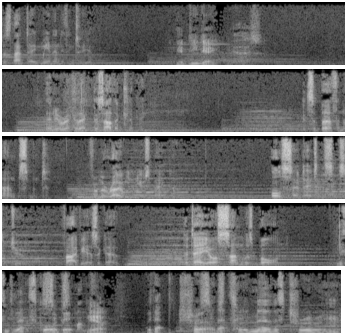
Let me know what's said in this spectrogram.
Does that date mean anything to you? Yeah, D-Day. Yes. Then you recollect this other clipping. It's a birth announcement from a Rome newspaper. Also dated the 6th of June, five years ago. The day your son was born. Listen to that score bit. Yeah. With that trur, that sort of nervous trur. Mm.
